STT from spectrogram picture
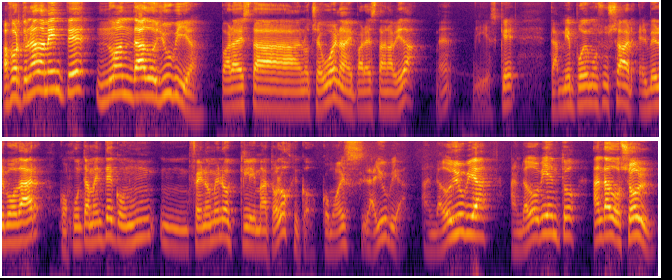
Afortunadamente, no han dado lluvia para esta Nochebuena y para esta Navidad, ¿eh? y es que también podemos usar el verbo dar conjuntamente con un mm, fenómeno climatológico, como es la lluvia. Han dado lluvia, han dado viento, han dado sol.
